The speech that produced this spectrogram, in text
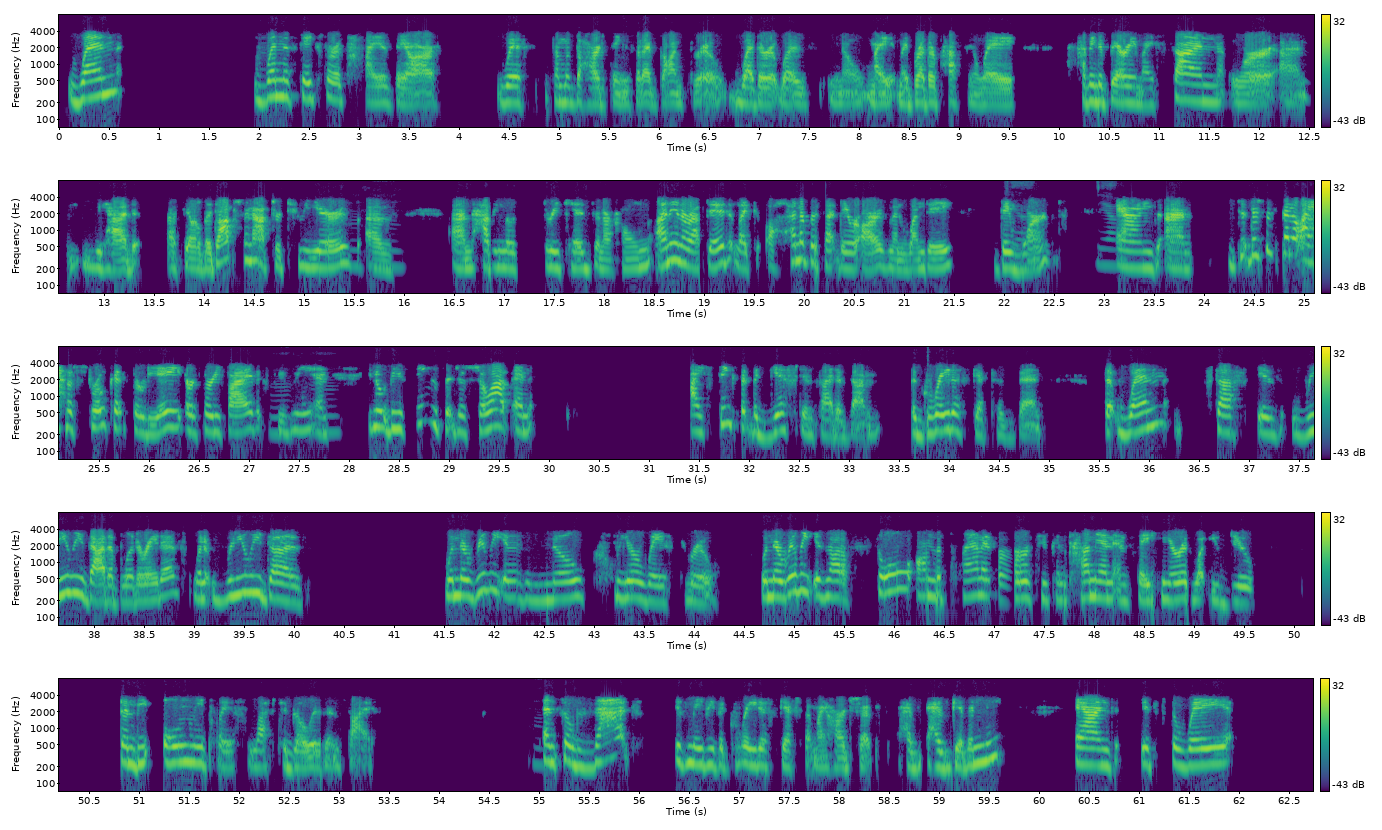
when when the stakes are as high as they are with some of the hard things that i've gone through whether it was you know my my brother passing away having to bury my son or um, we had a failed adoption after two years mm-hmm. of um, having those three kids in our home uninterrupted. Like 100% they were ours, and then one day they yeah. weren't. Yeah. And um, there's just been, I had a stroke at 38 or 35, excuse mm-hmm. me. And, mm-hmm. you know, these things that just show up. And I think that the gift inside of them, the greatest gift has been that when stuff is really that obliterative, when it really does, when there really is no clear way through, when there really is not a soul on the planet Earth who can come in and say, here is what you do, then the only place left to go is inside. Mm-hmm. And so that is maybe the greatest gift that my hardships have has given me. And it's the way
